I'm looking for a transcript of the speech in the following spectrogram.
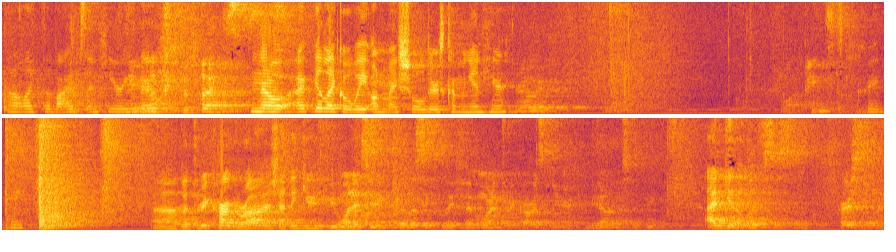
I don't like the vibes in here You either. don't like the vibes? No, I feel like a weight on my shoulders coming in here. Really? A lot of paint stuff. Creepy. Uh, but three car garage, I think you, if you wanted to, you could realistically fit more than three cars in here, to be honest with you. I'd get a lift system, personally.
